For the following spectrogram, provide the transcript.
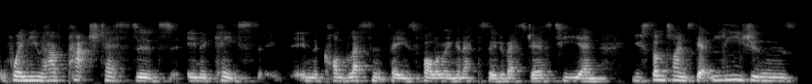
when you have patch tested in a case in the convalescent phase following an episode of SJS-TEN, you sometimes get lesions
